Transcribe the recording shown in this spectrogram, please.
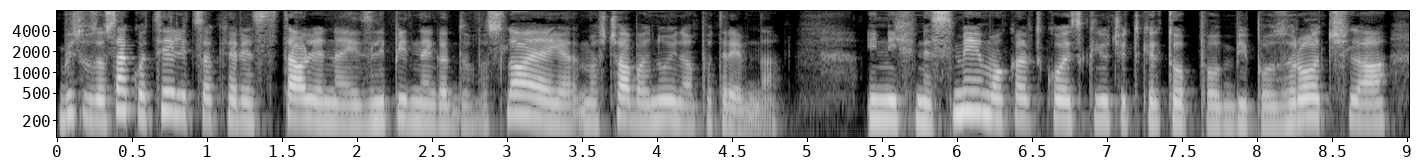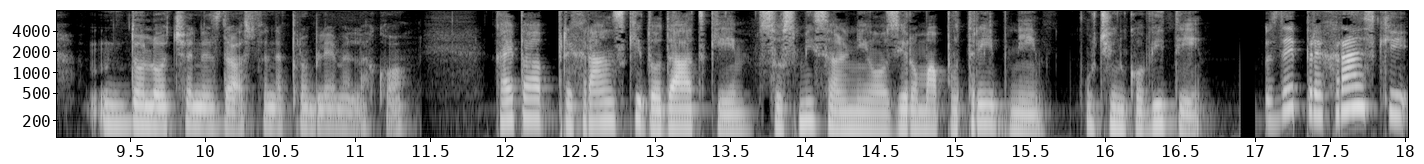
v bistvu za vsako celico, ker je sestavljena iz lipidnega dovosloja, je maščoba nujno potrebna in jih ne smemo kar tako izključiti, ker to bi povzročilo določene zdravstvene probleme. Lahko. Kaj pa prehranski dodatki so smiselni oziroma potrebni, učinkoviti? Zdaj, prehranski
